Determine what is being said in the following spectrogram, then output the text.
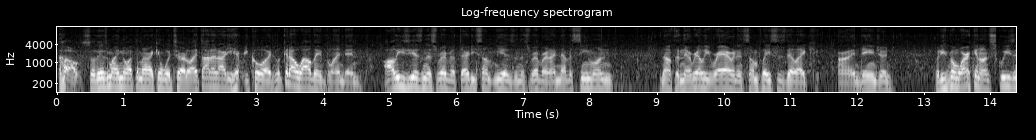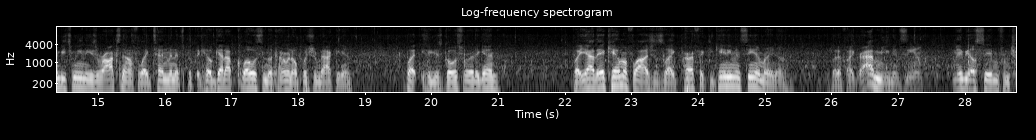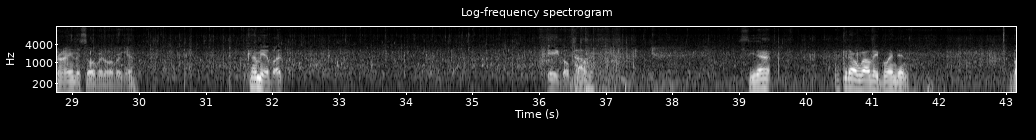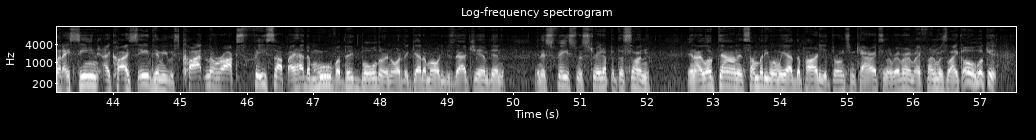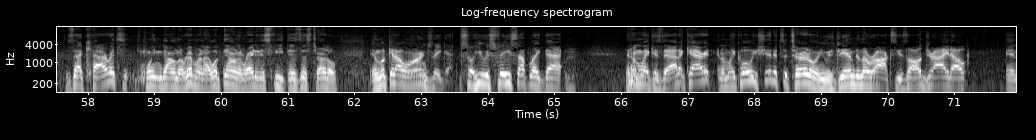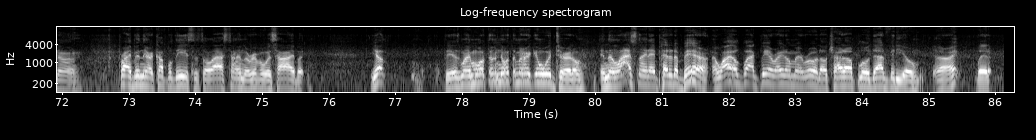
Oh, so there's my North American wood turtle. I thought I'd already hit record. Look at how well they blend in. All these years in this river, 30 something years in this river, and I'd never seen one. Nothing. They're really rare, and in some places they're like uh, endangered. But he's been working on squeezing between these rocks now for like 10 minutes, but the, he'll get up close and the current will push him back again. But he just goes for it again. But yeah, their camouflage is like perfect. You can't even see him right now. But if I grab him, you can see him. Maybe I'll save him from trying this over and over again. Come here, bud. There you go, pal. See that? Look at how well they blend in. But I seen, I, I saved him. He was caught in the rocks, face up. I had to move a big boulder in order to get him out. He was that jammed in. And his face was straight up at the sun. And I looked down, and somebody, when we had the party, had thrown some carrots in the river. And my friend was like, Oh, look it. Is that carrots? Pointing down the river. And I look down, and right at his feet, there's this turtle. And look at how orange they get. So he was face up like that. And I'm like, Is that a carrot? And I'm like, Holy shit, it's a turtle. And he was jammed in the rocks. He was all dried out. And, uh, Probably been there a couple days since the last time the river was high, but yep. There's my North, North American wood turtle. And then last night I petted a bear, a wild black bear right on my road. I'll try to upload that video. All right, later.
